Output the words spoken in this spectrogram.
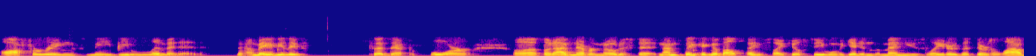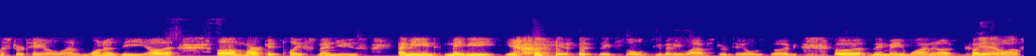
offerings may be limited. Now, maybe they've said that before, uh, but I've never noticed it. And I'm thinking about things like you'll see when we get into the menus later that there's a lobster tail on one of the uh, uh, marketplace menus. I mean, maybe you know, if they've sold too many lobster tails, Doug, uh, they may want to cut it Yeah, well- off.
